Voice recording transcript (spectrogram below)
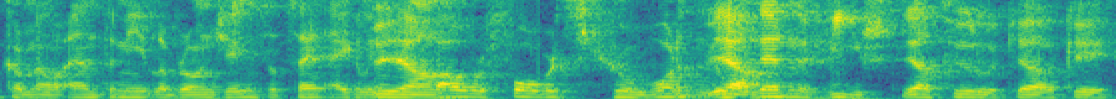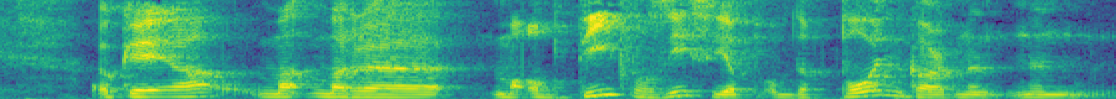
Carmelo Anthony, LeBron James, dat zijn eigenlijk Ja. power forwards geworden. De Ja. moderne vier. Ja, tuurlijk, ja, oké. Oké, ja, maar, maar, eh, maar op die positie, op, op de point guard, een, een,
